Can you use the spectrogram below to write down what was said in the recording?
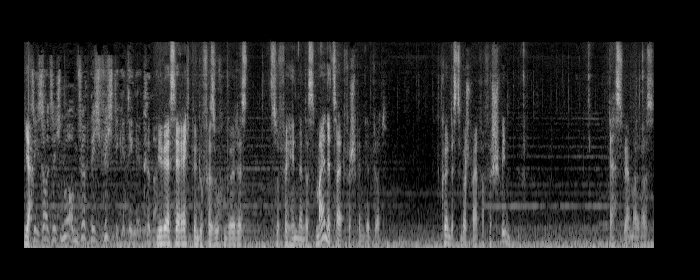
Ja. Sie soll sich nur um wirklich wichtige Dinge kümmern. Mir wäre es ja recht, wenn du versuchen würdest, zu verhindern, dass meine Zeit verschwendet wird. Du könntest zum Beispiel einfach verschwinden. Das wäre mal was.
